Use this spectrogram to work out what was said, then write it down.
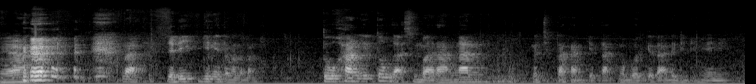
Ya. Nah, jadi gini teman-teman, Tuhan itu nggak sembarangan menciptakan kita, ngebuat kita ada di dunia ini.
